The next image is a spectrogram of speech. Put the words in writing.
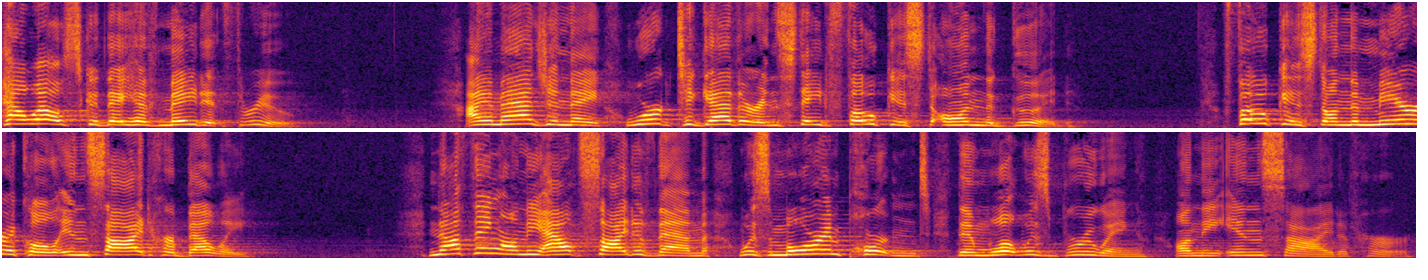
How else could they have made it through? I imagine they worked together and stayed focused on the good focused on the miracle inside her belly. Nothing on the outside of them was more important than what was brewing on the inside of her.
